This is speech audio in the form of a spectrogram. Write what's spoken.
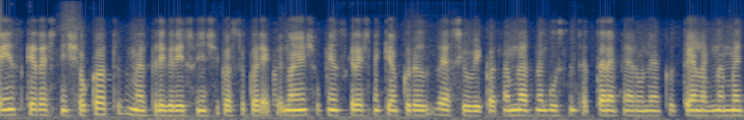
pénzt keresni sokat, mert pedig a részvényesek azt akarják, hogy nagyon sok pénzt keresnek ki, akkor az SUV-kat nem lehet megúszni, tehát terepjáró nélkül tényleg nem megy.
